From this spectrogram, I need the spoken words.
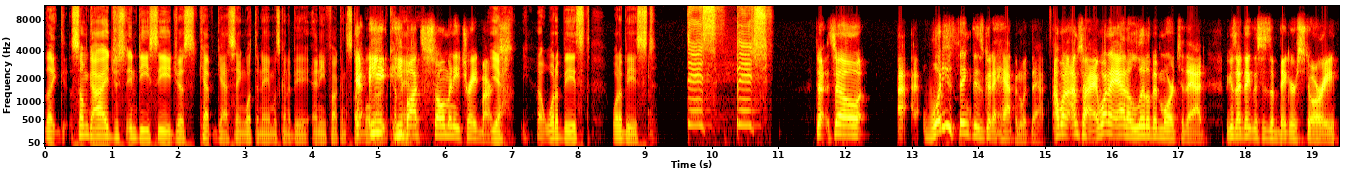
like some guy just in DC just kept guessing what the name was gonna be, and he fucking Yeah, stumbled. he on he bought so many trademarks. Yeah. yeah. What a beast! What a beast! This bitch. So, I, I- what do you think is going to happen with that? I want. I'm sorry. I want to add a little bit more to that because I think this is a bigger story.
